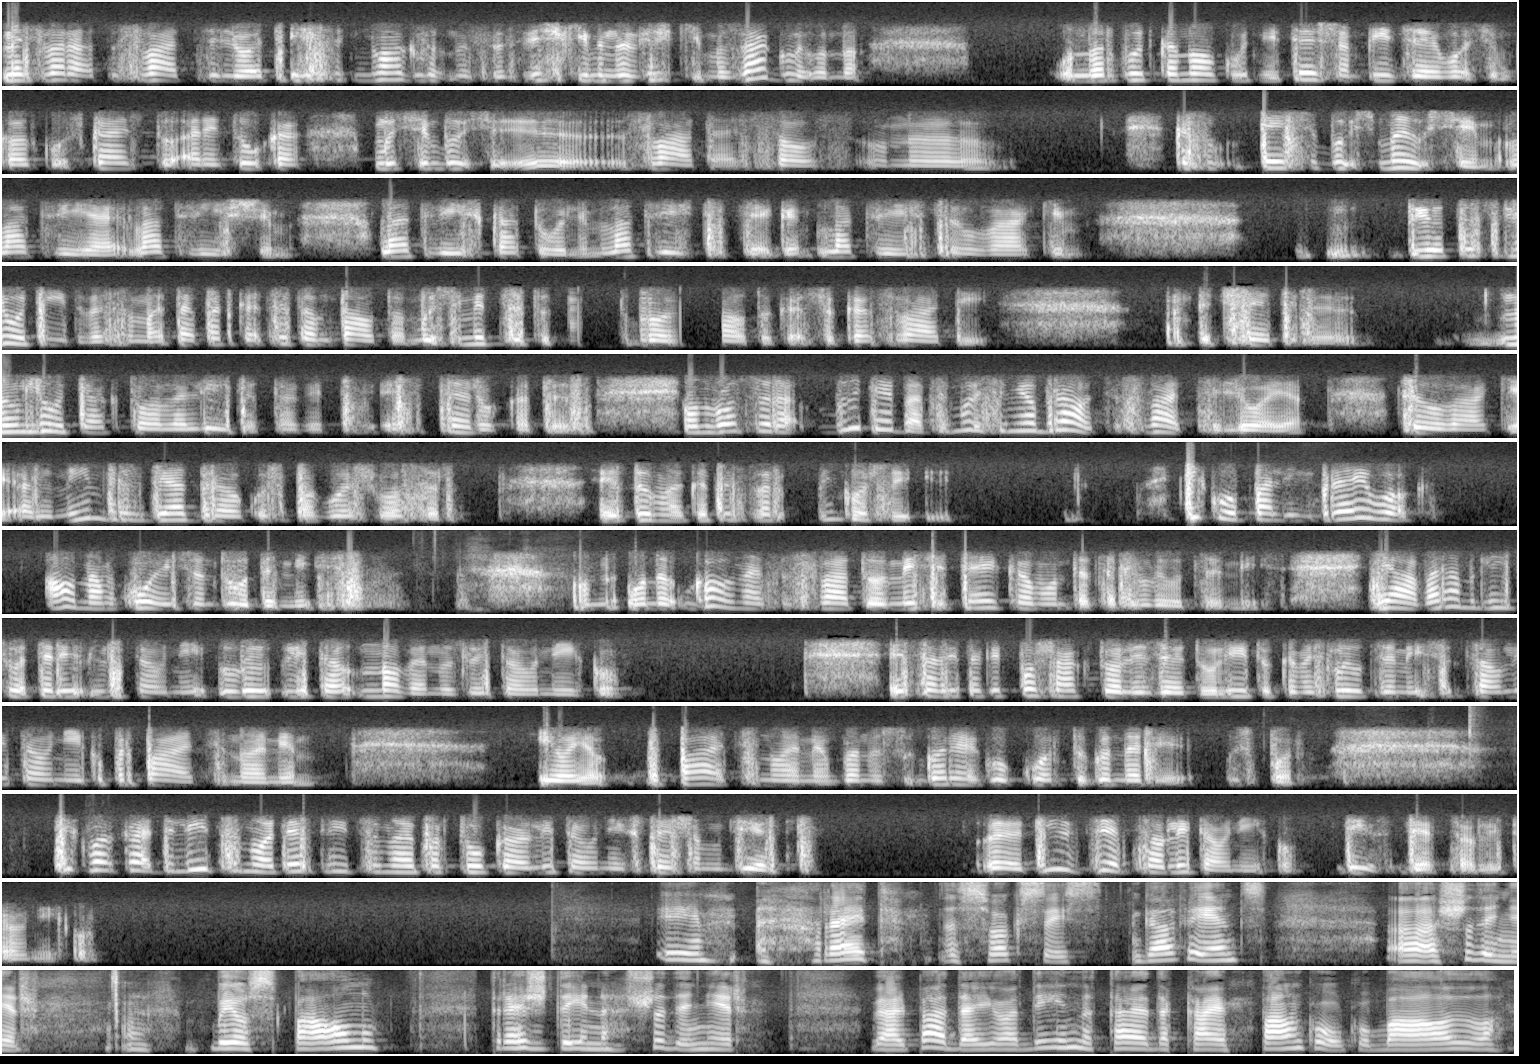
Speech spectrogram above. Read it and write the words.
mēs varētu svāceļot no Aglinas uz Višķim, no Višķim uz Aglinu. Un varbūt, ka nākotnē tiešām piedzīvosim kaut ko skaistu, arī to, ka mums būs uh, svātais savs un uh, kas tieši būs mūsim, Latvijai, latviešiem, Latvijas katoļiem, Latvijas ticīgiem, Latvijas cilvēkiem. Jo tas ļoti iedvesmē, tāpat kā citam tautam, mums ir citu broļu tautu, kas saka svātī. Bet šeit ir, nu, ļoti aktuāla līta tagad. Es ceru, ka tas. Un vasarā, būtībā, pie mums jau brauca svāceļoja cilvēki. Arī Mindras bija atbraukuši pagojuši vasaru. Es domāju, ka tas var vienkārši tikko paliek breivok, aunam kojas un dodamies. Un, un galvenais uz svāto misi teikam un tad arī lūdzamies. Jā, varam lītot arī Litaunī, Lita, novenu uz Litaunīku. Es arī tagad pošu aktualizēju to lītu, ka mēs lūdzamies caur Litaunīku par pāicinājumiem. Jo jau par pāicinājumiem gan uz gorēgo kortu, gan arī uz poru. Var kādi līdzinot, es līdzināju par to, ka Litaunīks tiešām dzied. Divas dzied caur Litaunīku. Divas dzied caur Litaunīku. I reit Soksijas gaviens šodien ir bijusi palnu trešdīna, šodien ir vēl pēdējo dīna tāda kā pankūku bāla.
